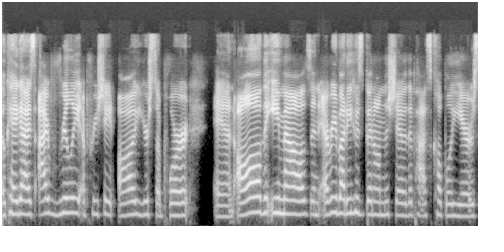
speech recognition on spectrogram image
Okay, guys, I really appreciate all your support and all the emails and everybody who's been on the show the past couple years.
